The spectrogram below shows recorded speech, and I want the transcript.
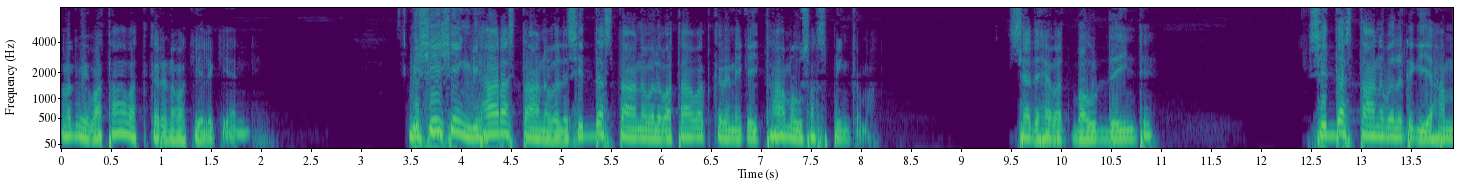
මොනවද මේ වතාවත් කරනවා කියලා කියන්නේ? විශේෂයෙන් විහාරස්ථානවල සිද්ධාස්ථානවල වතාවත් කරන එක ඊටාම උසස් පින්කමක්. සදහැවත් බෞද්ධයින්ට සිද්ධාස්ථානවලට ගියහම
